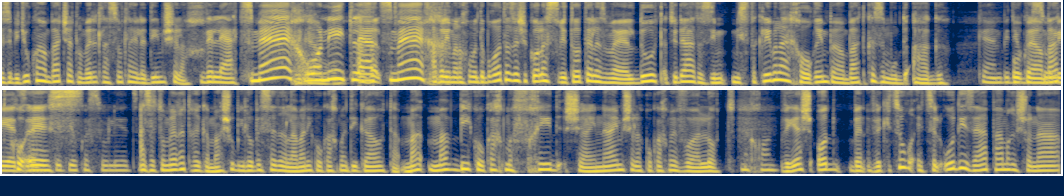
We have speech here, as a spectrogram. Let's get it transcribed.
וזה בדיוק המבט שאת לומדת לעשות לילדים שלך. ולעצמך. רונית, אבל- לעצמך. אבל אם אנחנו מדברות על זה שכל הסריטות האלה זה מהילדות, את יודעת, אז אם מסתכלים עלייך ההורים במבט כזה מודאג, כן, בדיוק עשו לי את כועס. זה. בדיוק עשו לי את זה. אז את אומרת, רגע, משהו בי לא בסדר, למה אני כל כך מדאיגה אותה? מה, מה בי כל כך מפחיד שהעיניים שלה כל כך מבוהלות? נכון. ויש עוד, בקיצור, אצל אודי זה היה הפעם הראשונה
